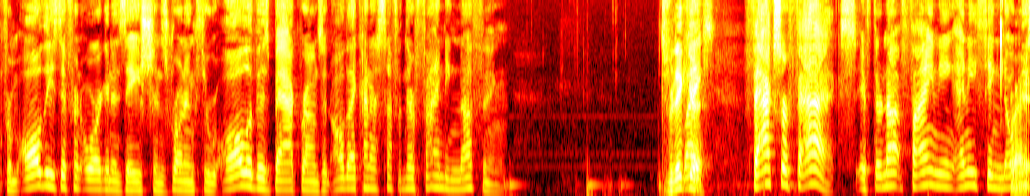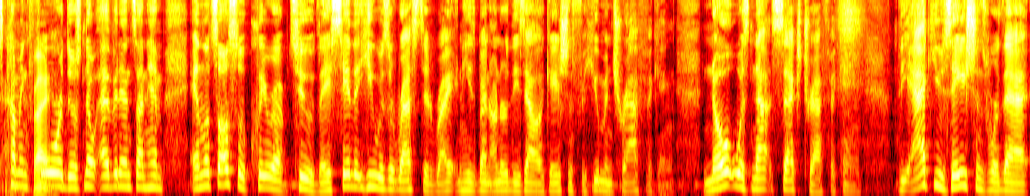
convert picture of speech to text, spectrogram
from all these different organizations running through all of his backgrounds and all that kind of stuff and they're finding nothing. it's Like ridiculous. Facts are facts. If they're not finding anything, nobody's Right, coming right. forward. There's no evidence on him. And let's also clear up too. They say that he was arrested, right? And he's been under these allegations for human trafficking. No, it was not sex trafficking. The accusations were that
